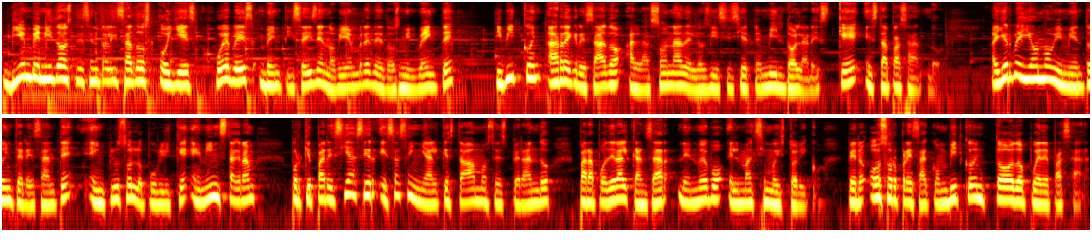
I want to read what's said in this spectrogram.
Bienvenidos descentralizados, hoy es jueves 26 de noviembre de 2020 y Bitcoin ha regresado a la zona de los 17 mil dólares. ¿Qué está pasando? Ayer veía un movimiento interesante e incluso lo publiqué en Instagram porque parecía ser esa señal que estábamos esperando para poder alcanzar de nuevo el máximo histórico. Pero oh sorpresa, con Bitcoin todo puede pasar.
